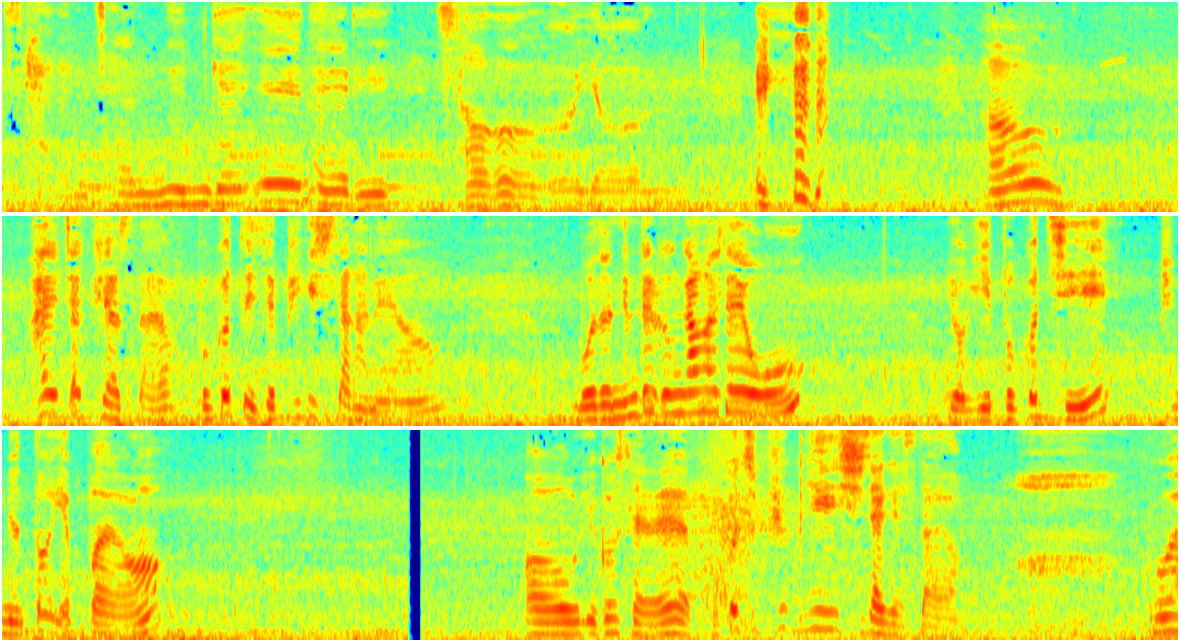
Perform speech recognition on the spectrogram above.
사랑 찾는 개나리 서연. 어우 활짝 피었어요. 벚꽃도 이제 피기 시작하네요. 모두님들 건강하세요. 여기 벚꽃이 피면 또 예뻐요 어우 이곳에 벚꽃이 피기 시작했어요. 우와.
